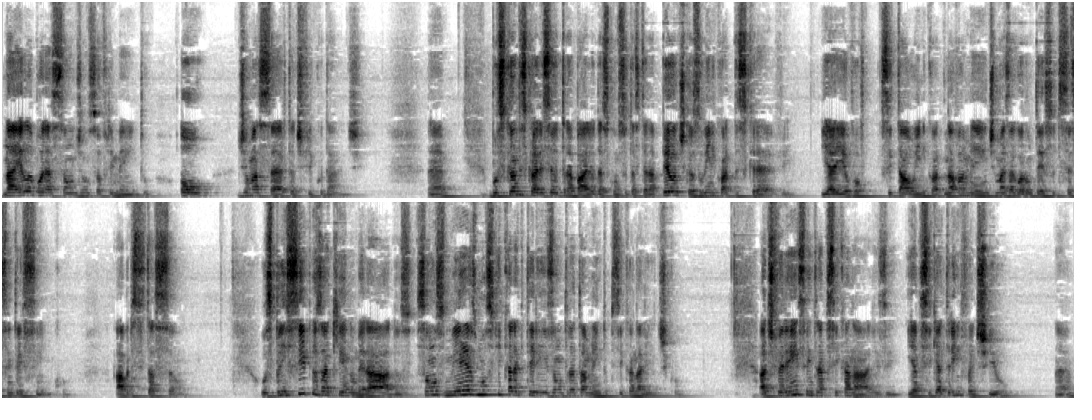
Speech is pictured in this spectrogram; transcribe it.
na elaboração de um sofrimento ou de uma certa dificuldade. Né? Buscando esclarecer o trabalho das consultas terapêuticas, o Winnicott descreve e aí eu vou citar o Winnicott novamente, mas agora um texto de 65. Abre citação. Os princípios aqui enumerados são os mesmos que caracterizam o tratamento psicanalítico. A diferença entre a psicanálise e a psiquiatria infantil, né?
